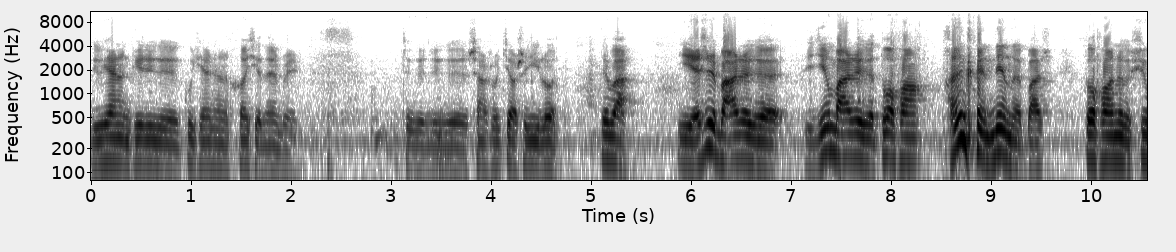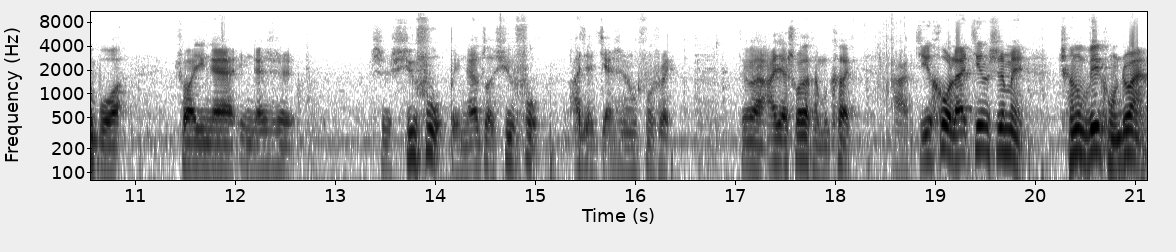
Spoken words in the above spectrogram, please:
刘先生给这个顾先生合写的那本这个这个尚书教师议论，对吧？也是把这个已经把这个多方很肯定的把多方这个虚薄。说应该应该是是虚赋，不应该做虚赋，而且解释成赋税，对吧？而且说的很不客气啊。及后来经师们称唯恐传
